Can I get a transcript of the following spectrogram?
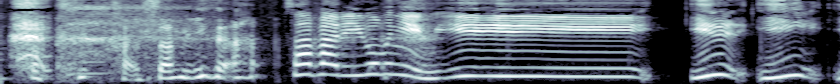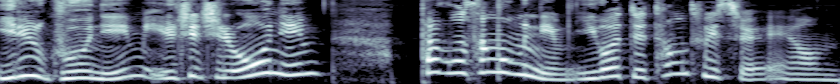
감사합니다. 4820님, 1219님, 1775님, 8030님, 이것도 텅 트위스트예요.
